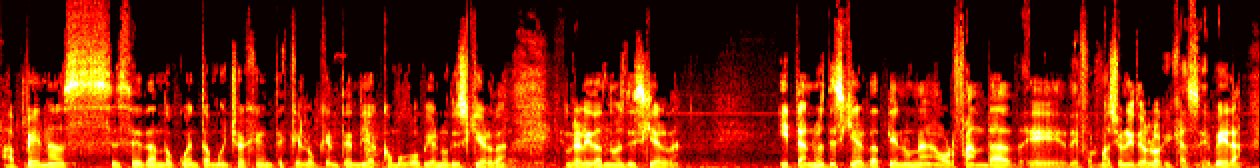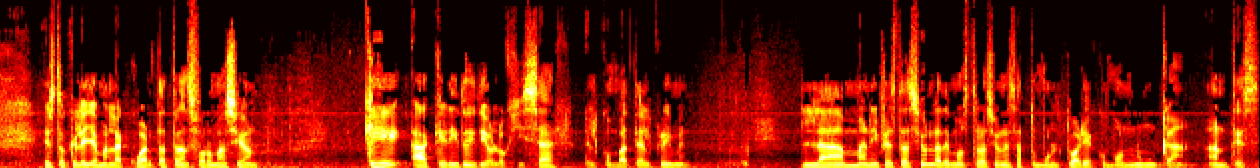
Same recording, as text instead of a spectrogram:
apenas se esté dando cuenta mucha gente que lo que entendía como gobierno de izquierda en realidad no es de izquierda. Y tan no es de izquierda, tiene una orfandad eh, de formación ideológica severa, esto que le llaman la cuarta transformación, que ha querido ideologizar el combate al crimen. La manifestación, la demostración esa tumultuaria como nunca antes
